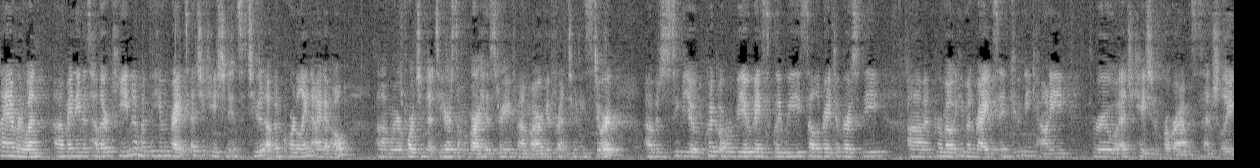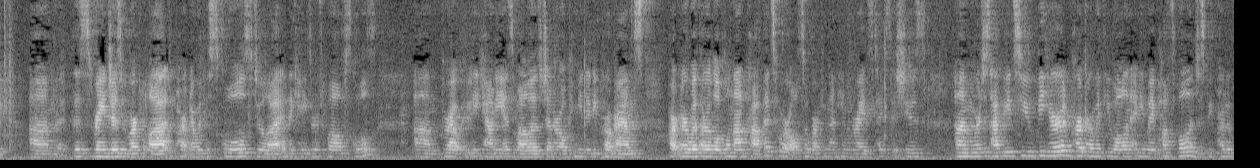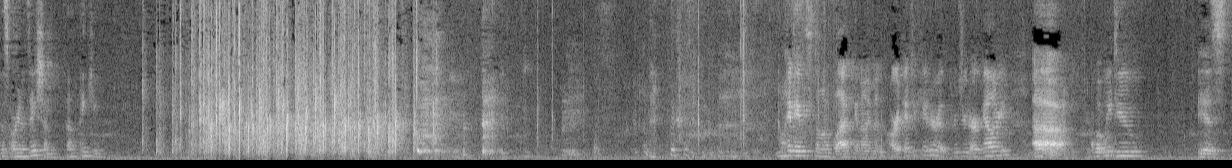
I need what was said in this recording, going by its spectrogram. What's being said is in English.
Hi everyone, uh, my name is Heather Keene. I'm with the Human Rights Education Institute up in Coeur d'Alene, Idaho. Um, we were fortunate to hear some of our history from our good friend Tony Stewart. Uh, but just to give you a quick overview, basically we celebrate diversity um, and promote human rights in Kootenai County through education programs, essentially. Um, this ranges, we work a lot, partner with the schools, do a lot in the K through 12 schools um, throughout Kootenai County, as well as general community programs, partner with our local nonprofits who are also working on human rights types issues. Um, we're just happy to be here and partner with you all in any way possible and just be part of this organization. So thank you. My name is Donna Black, and I'm an art educator at Prichard Art Gallery. Uh, what we do is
